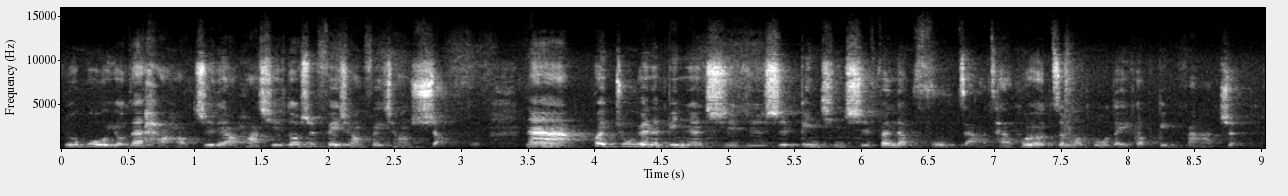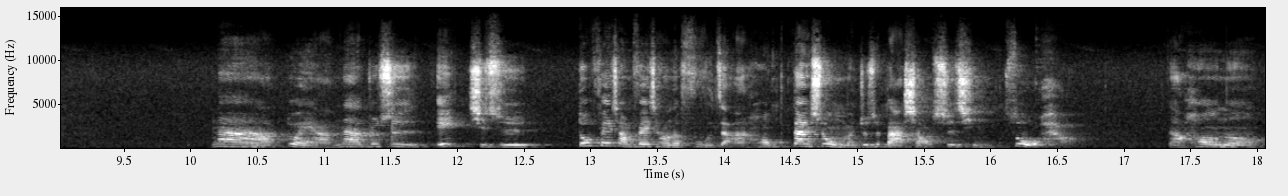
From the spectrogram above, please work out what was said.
如果有在好好治疗的话，其实都是非常非常少的。那会住院的病人其实是病情十分的复杂，才会有这么多的一个并发症。那对啊，那就是诶，其实都非常非常的复杂。然后，但是我们就是把小事情做好，然后呢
